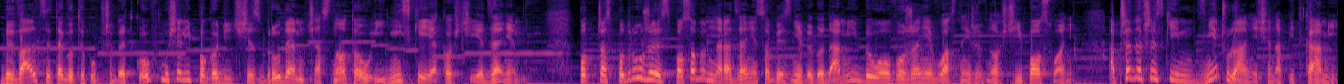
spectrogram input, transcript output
Bywalcy tego typu przybytków musieli pogodzić się z brudem, ciasnotą i niskiej jakości jedzeniem. Podczas podróży sposobem na radzenie sobie z niewygodami było wożenie własnej żywności i posłań, a przede wszystkim znieczulanie się napitkami.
